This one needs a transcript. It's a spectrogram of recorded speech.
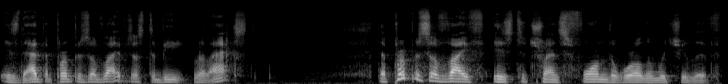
Is that the purpose of life, just to be relaxed? The purpose of life is to transform the world in which you live.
